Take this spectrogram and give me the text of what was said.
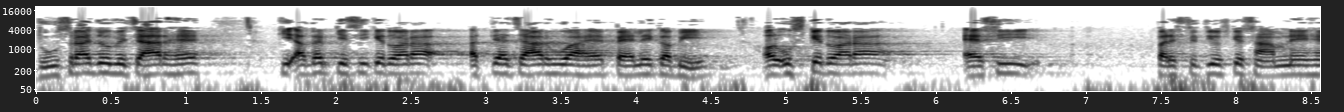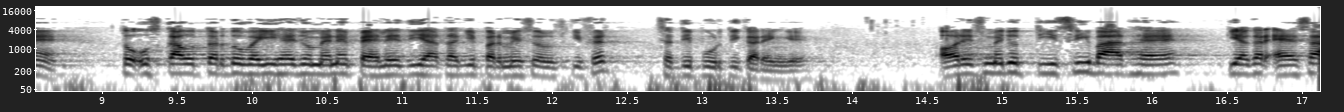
दूसरा जो विचार है कि अगर किसी के द्वारा अत्याचार हुआ है पहले कभी, और उसके द्वारा ऐसी परिस्थिति उसके सामने है तो उसका उत्तर तो वही है जो मैंने पहले दिया था कि परमेश्वर उसकी फिर क्षतिपूर्ति करेंगे। और इसमें जो तीसरी बात है कि अगर ऐसा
